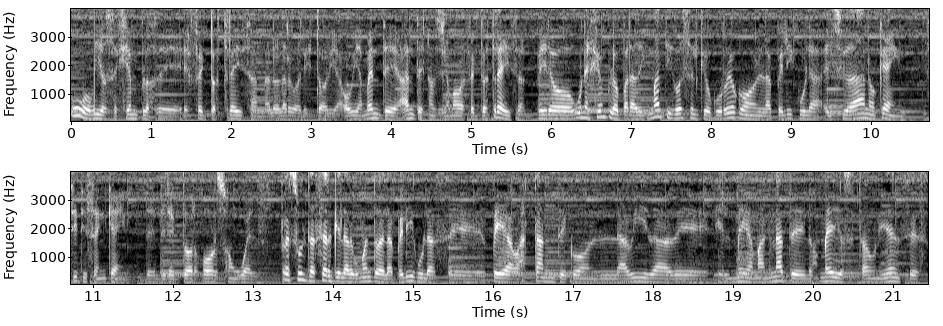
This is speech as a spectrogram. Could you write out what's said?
Hubo varios ejemplos de efectos Streisand a lo largo de la historia. Obviamente antes no se llamaba efecto Streisand, pero un ejemplo paradigmático es el que ocurrió con la película El Ciudadano Kane, Citizen Kane, del director Orson Welles. Resulta ser que el argumento de la película se pega bastante con la vida de el mega magnate de los medios estadounidenses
